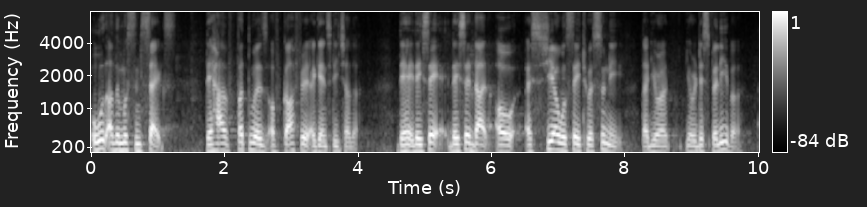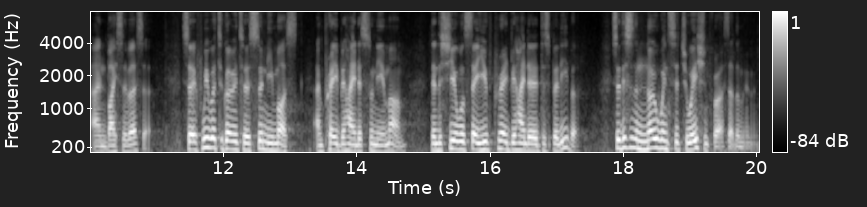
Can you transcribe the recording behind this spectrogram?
all other Muslim sects, they have fatwas of kafir against each other. They, they, say, they said that, oh, a Shia will say to a Sunni that you're a, you're a disbeliever, and vice versa. So if we were to go into a Sunni mosque and pray behind a Sunni imam, then the Shia will say, you've prayed behind a disbeliever. So this is a no-win situation for us at the moment.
